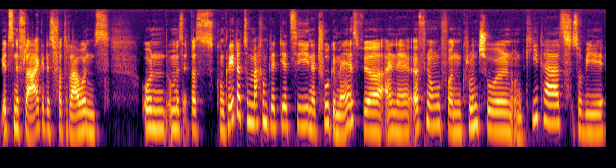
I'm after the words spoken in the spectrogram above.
jetzt eine Frage des Vertrauens. Und um es etwas konkreter zu machen, plädiert sie naturgemäß für eine Öffnung von Grundschulen und Kitas sowie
